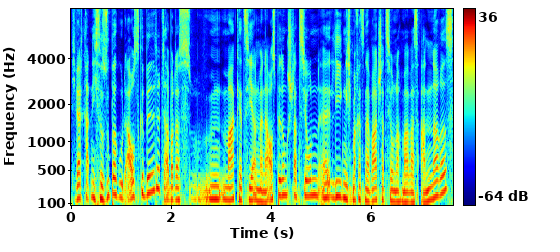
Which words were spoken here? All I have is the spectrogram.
Ich werde gerade nicht so super gut ausgebildet, aber das mm, mag jetzt hier an meiner Ausbildungsstation äh, liegen. Ich mache jetzt in der Wahlstation nochmal was anderes.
